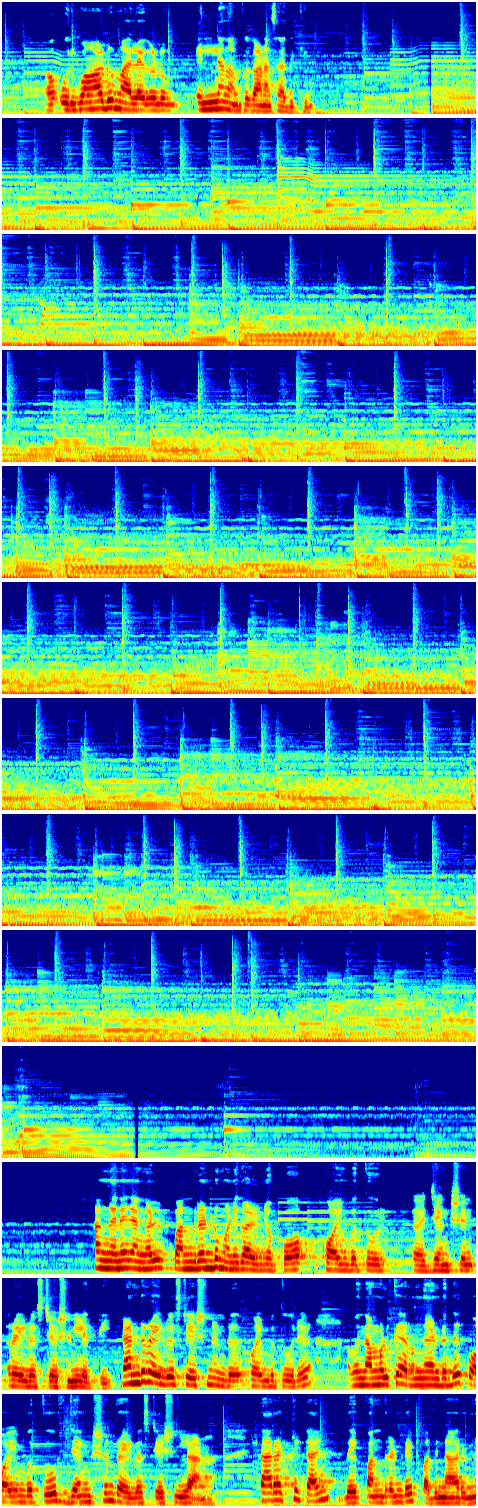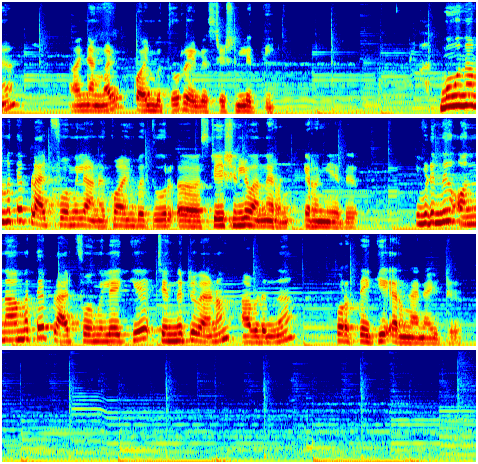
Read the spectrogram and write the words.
ഒരുപാട് മലകളും എല്ലാം നമുക്ക് കാണാൻ സാധിക്കും. അങ്ങനെ ഞങ്ങൾ പന്ത്രണ്ട് മണി കഴിഞ്ഞപ്പോൾ കോയമ്പത്തൂർ ജംഗ്ഷൻ റെയിൽവേ സ്റ്റേഷനിലെത്തി. രണ്ട് റെയിൽവേ സ്റ്റേഷൻ ഉണ്ട് കോയമ്പത്തൂർ അപ്പോൾ നമ്മൾക്ക് ഇറങ്ങേണ്ടത് കോയമ്പത്തൂർ ജംഗ്ഷൻ റെയിൽവേ സ്റ്റേഷനിലാണ്. കറക്റ്റ് ടൈം പന്ത്രണ്ട് പതിനാറിന് ഞങ്ങൾ കോയമ്പത്തൂർ റെയിൽവേ സ്റ്റേഷനിലെത്തി. മൂന്നാമത്തെ പ്ലാറ്റ്ഫോമിലാണ് കോയമ്പത്തൂർ സ്റ്റേഷനിൽ വന്ന് ഇറങ്ങി ഇറങ്ങിയത്. ഇവിടുന്ന് ഒന്നാമത്തെ പ്ലാറ്റ്ഫോമിലേക്ക് ചെന്നിട്ട് വേണം അവിടുന്ന് പുറത്തേക്ക് ഇറങ്ങാനായിട്ട്.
